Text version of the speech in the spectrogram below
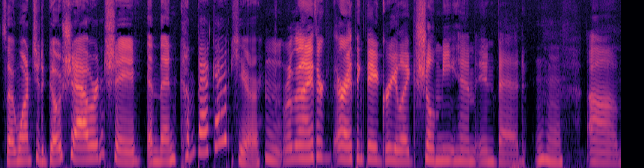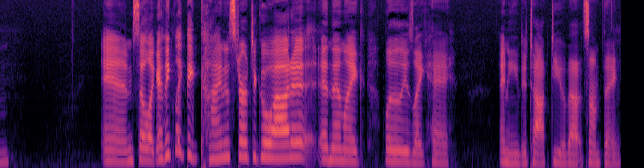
So I want you to go shower and shave, and then come back out here. Hmm, Or then I think, or I think they agree like she'll meet him in bed. hmm Um, and so like I think like they kind of start to go at it, and then like Lily's like, "Hey, I need to talk to you about something,"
